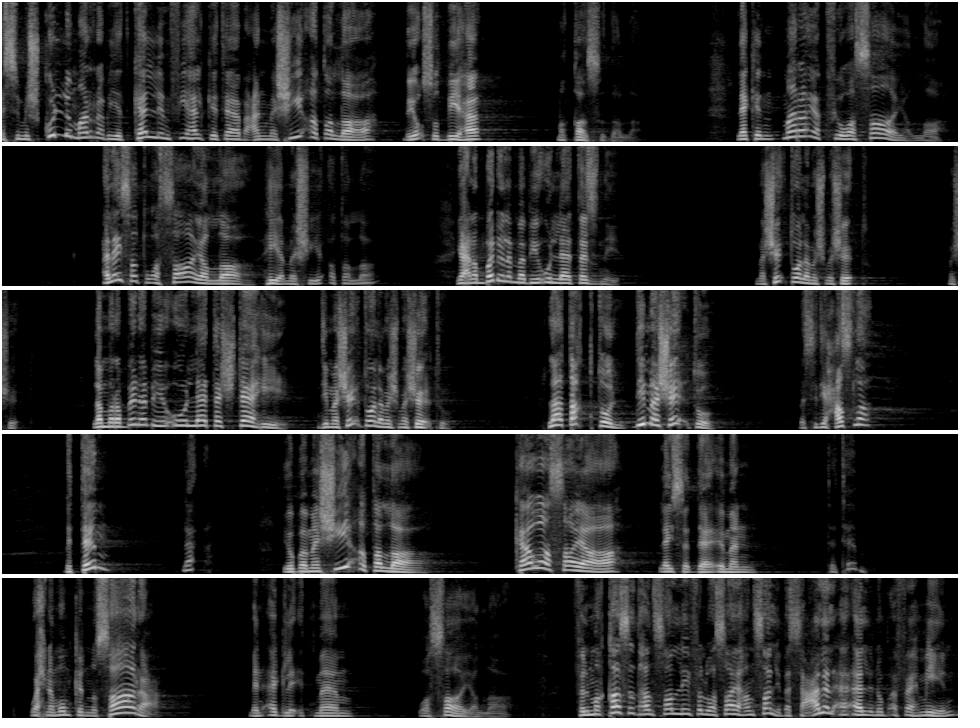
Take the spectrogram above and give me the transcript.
بس مش كل مرة بيتكلم فيها الكتاب عن مشيئة الله بيقصد بيها مقاصد الله. لكن ما رأيك في وصايا الله؟ أليست وصايا الله هي مشيئة الله؟ يعني ربنا لما بيقول لا تزني مشيئته ولا مش مشيئته؟ مشيئته. لما ربنا بيقول لا تشتهي دي مشيئته ولا مش مشيئته؟ لا تقتل دي مشيئته. بس دي حاصله بتتم؟ لا. يبقى مشيئة الله كوصاياه ليست دائما تتم. وإحنا ممكن نصارع من أجل إتمام وصايا الله. في المقاصد هنصلي في الوصايا هنصلي بس على الأقل نبقى فاهمين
